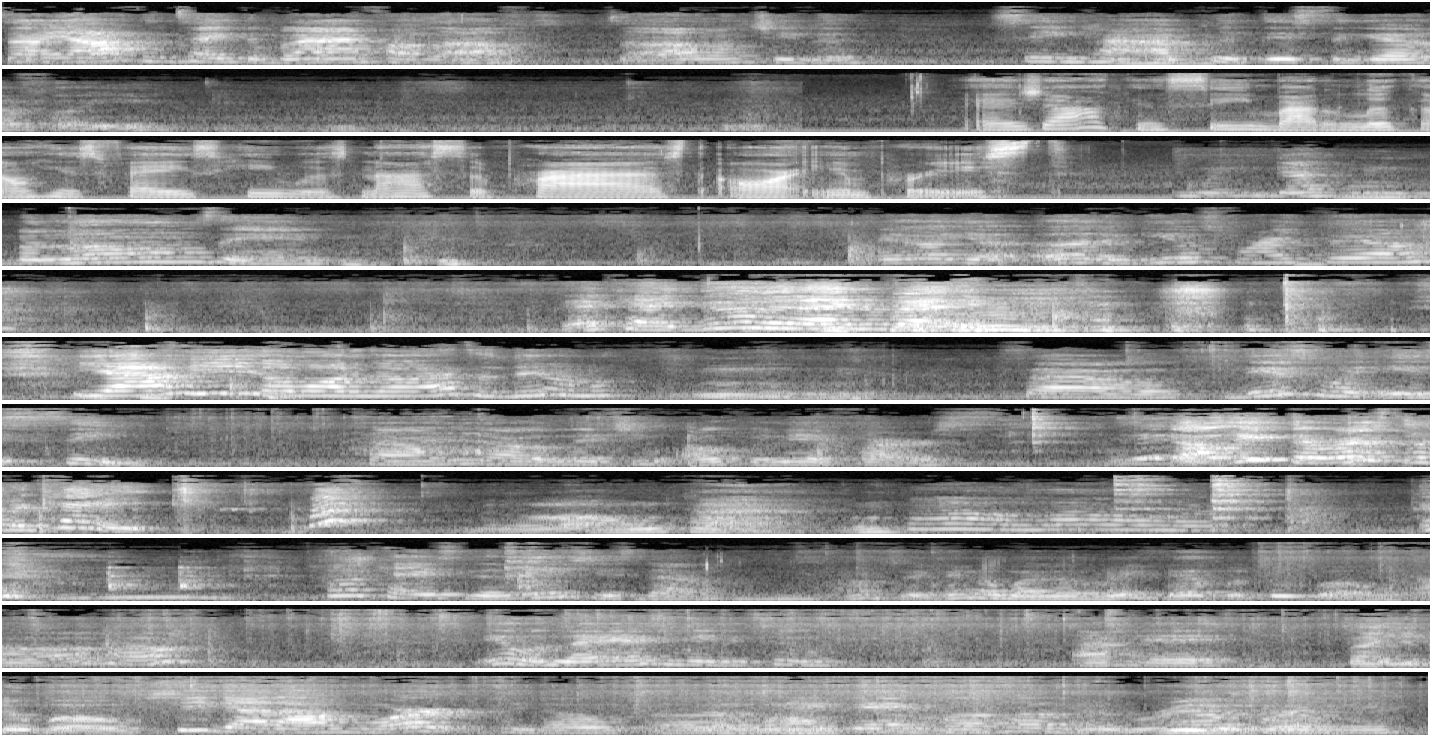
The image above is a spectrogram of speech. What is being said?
So y'all can take the blindfold off. So I want you to see how I put this together for you. As y'all can see by the look on his face, he was not surprised or impressed. Well, you got the balloons and there are your other gifts right there. That cake good, ain't it, baby? Y'all, he ain't gonna wanna go out to dinner. Mm-hmm. So this one is C. So we gonna let you open it first. He gonna eat the rest of the cake. Been a long time. Mm. Oh Lord. Her cake's delicious though. I'm saying, can't nobody else make that but Dubo. Uh huh. It was last minute too. I had. Thank you, Dubo. She got off work to go uh, That's make that awesome. for her, That's real, though. friend.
